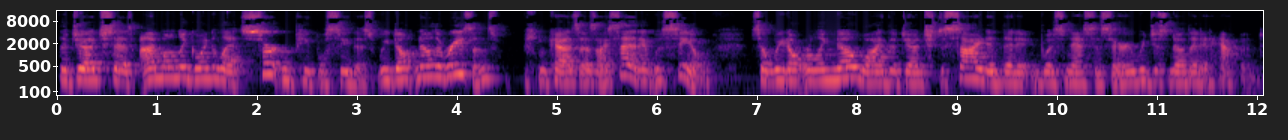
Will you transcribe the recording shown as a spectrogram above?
the judge says, I'm only going to let certain people see this. We don't know the reasons because, as I said, it was sealed. So we don't really know why the judge decided that it was necessary. We just know that it happened.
